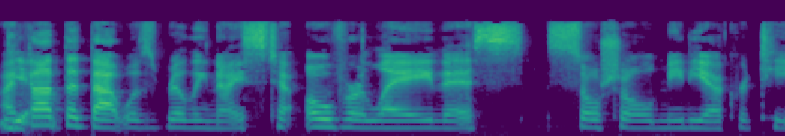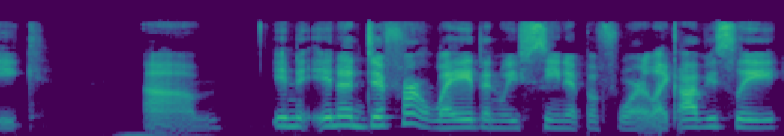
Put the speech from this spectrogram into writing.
I Yeah. thought that that was really nice to overlay this social media critique um in in a different way than we've seen it before. Like obviously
